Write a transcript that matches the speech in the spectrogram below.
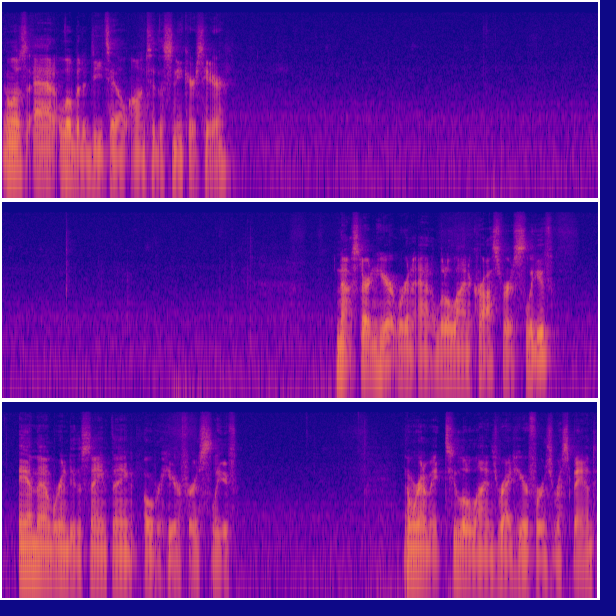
And we'll just add a little bit of detail onto the sneakers here. Now starting here, we're going to add a little line across for his sleeve. And then we're going to do the same thing over here for his sleeve. Then we're going to make two little lines right here for his wristband.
